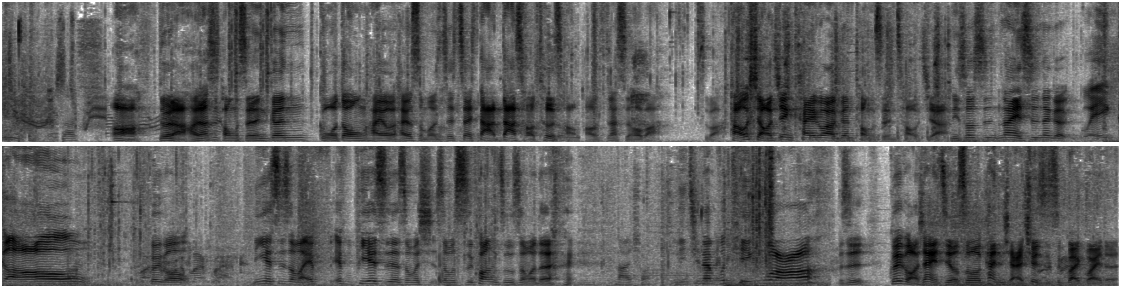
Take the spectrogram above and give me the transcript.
哦，对了，好像是统神跟国栋还有还有什么在在大大吵特吵，好那时候吧。是吧？陶小健开挂跟统神吵架，你说是那一次那个龟狗，龟狗，你也是什么 F F P S 的什么什么实况组什么的.你竟然不听我？不是，龟狗好像也只有说看起来确实是怪怪的，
